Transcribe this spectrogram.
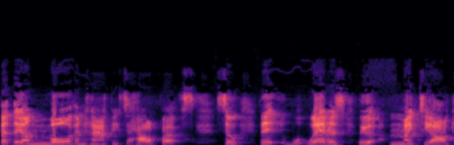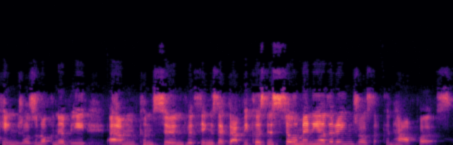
but they are more than happy to help us. So, the, whereas the mighty archangels are not going to be um, concerned with things like that because there's so many other angels that can help us.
